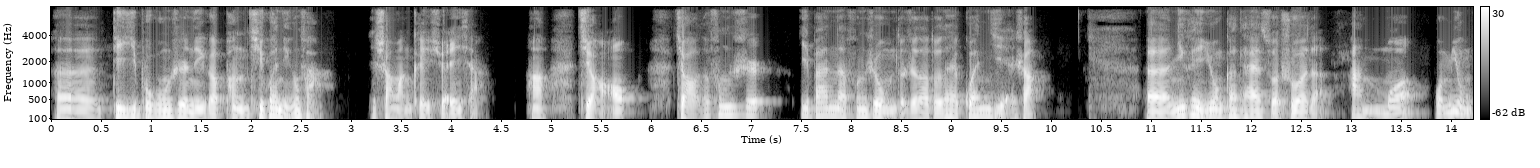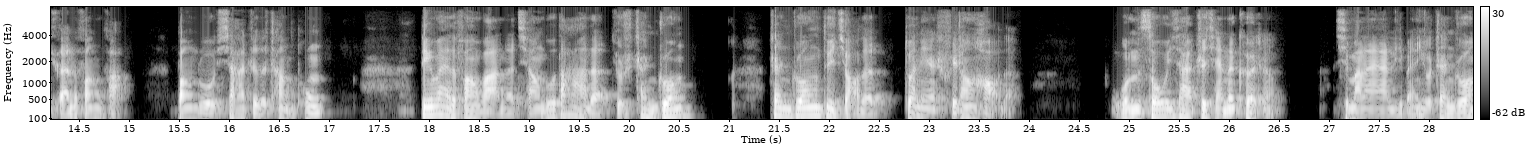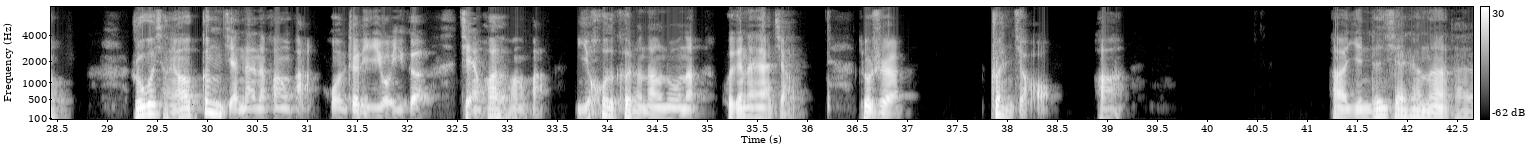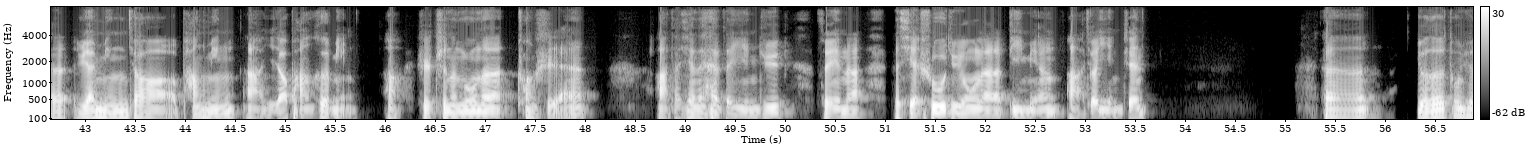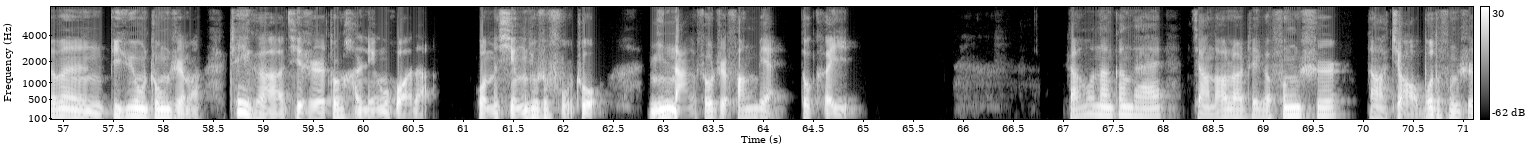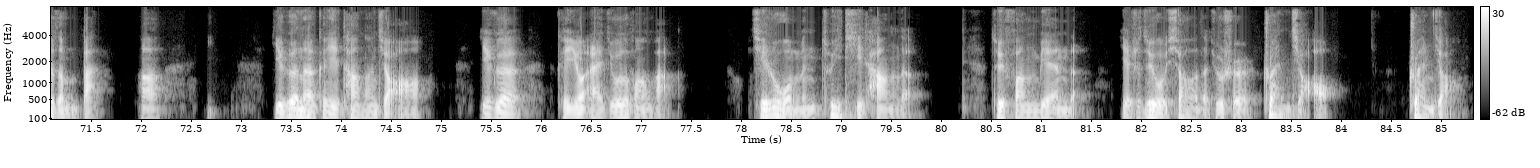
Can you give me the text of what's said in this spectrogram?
呃，第一步功是那个捧气灌顶法，你上网可以学一下啊。脚脚的风湿。一般的风湿我们都知道都在关节上，呃，你可以用刚才所说的按摩我们涌泉的方法，帮助下肢的畅通。另外的方法呢，强度大的就是站桩，站桩对脚的锻炼是非常好的。我们搜一下之前的课程，喜马拉雅里边有站桩。如果想要更简单的方法，我这里有一个简化的方法，以后的课程当中呢会跟大家讲，就是。转角啊啊！尹真先生呢，他原名叫庞明啊，也叫庞鹤明啊，是智能宫的创始人啊。他现在在隐居，所以呢，他写书就用了笔名啊，叫尹真。嗯，有的同学问，必须用中指吗？这个其实都是很灵活的，我们行就是辅助，你哪个手指方便都可以。然后呢，刚才讲到了这个风湿啊，脚部的风湿怎么办啊？一个呢可以烫烫脚，一个可以用艾灸的方法。其实我们最提倡的、最方便的，也是最有效的，就是转脚。转脚，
